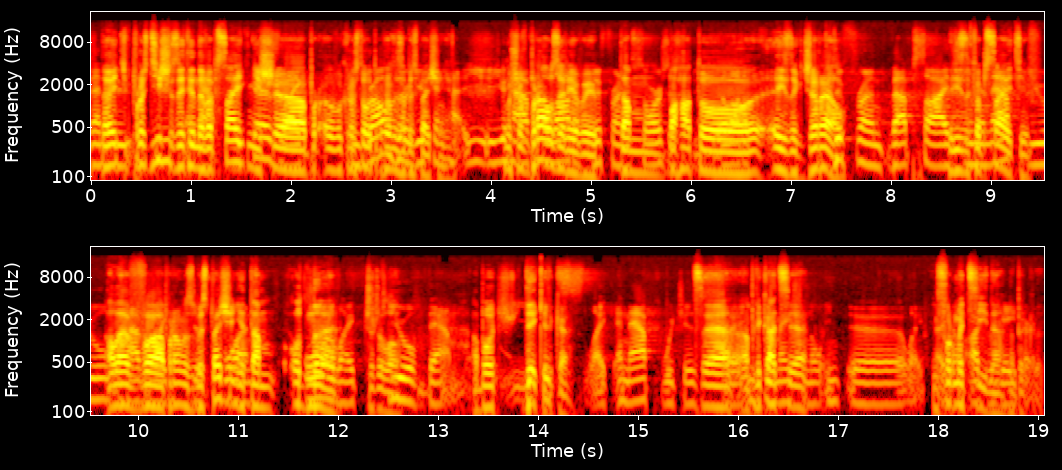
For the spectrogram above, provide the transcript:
Навіть простіше зайти на вебсайт, ніж використовувати програмне забезпечення. Тому що в браузері ви там багато різних джерел, різних вебсайтів, але в програмному забезпеченні там одне джерело або декілька. Це uh, аплікація uh, інформаційна, наприклад.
